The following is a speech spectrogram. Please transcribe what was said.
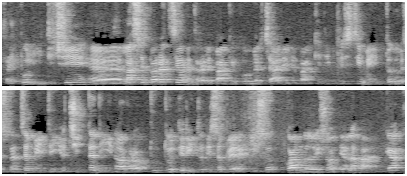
tra, i politici, eh, la separazione tra le banche commerciali e le banche di investimento, dove sostanzialmente io cittadino avrò tutto il diritto di sapere so, quando do i soldi alla banca,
